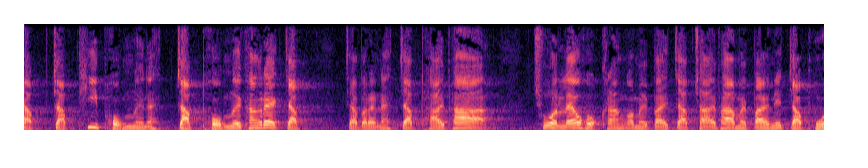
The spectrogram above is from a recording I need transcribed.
จับจับที่ผมเลยนะจับผมเลยครั้งแรกจับจับอะไรนะจับพายผ้า ชวนแล้วหกครั้งก็ไม่ไป จับชายผ้าไม่ไปนี่จับหัว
